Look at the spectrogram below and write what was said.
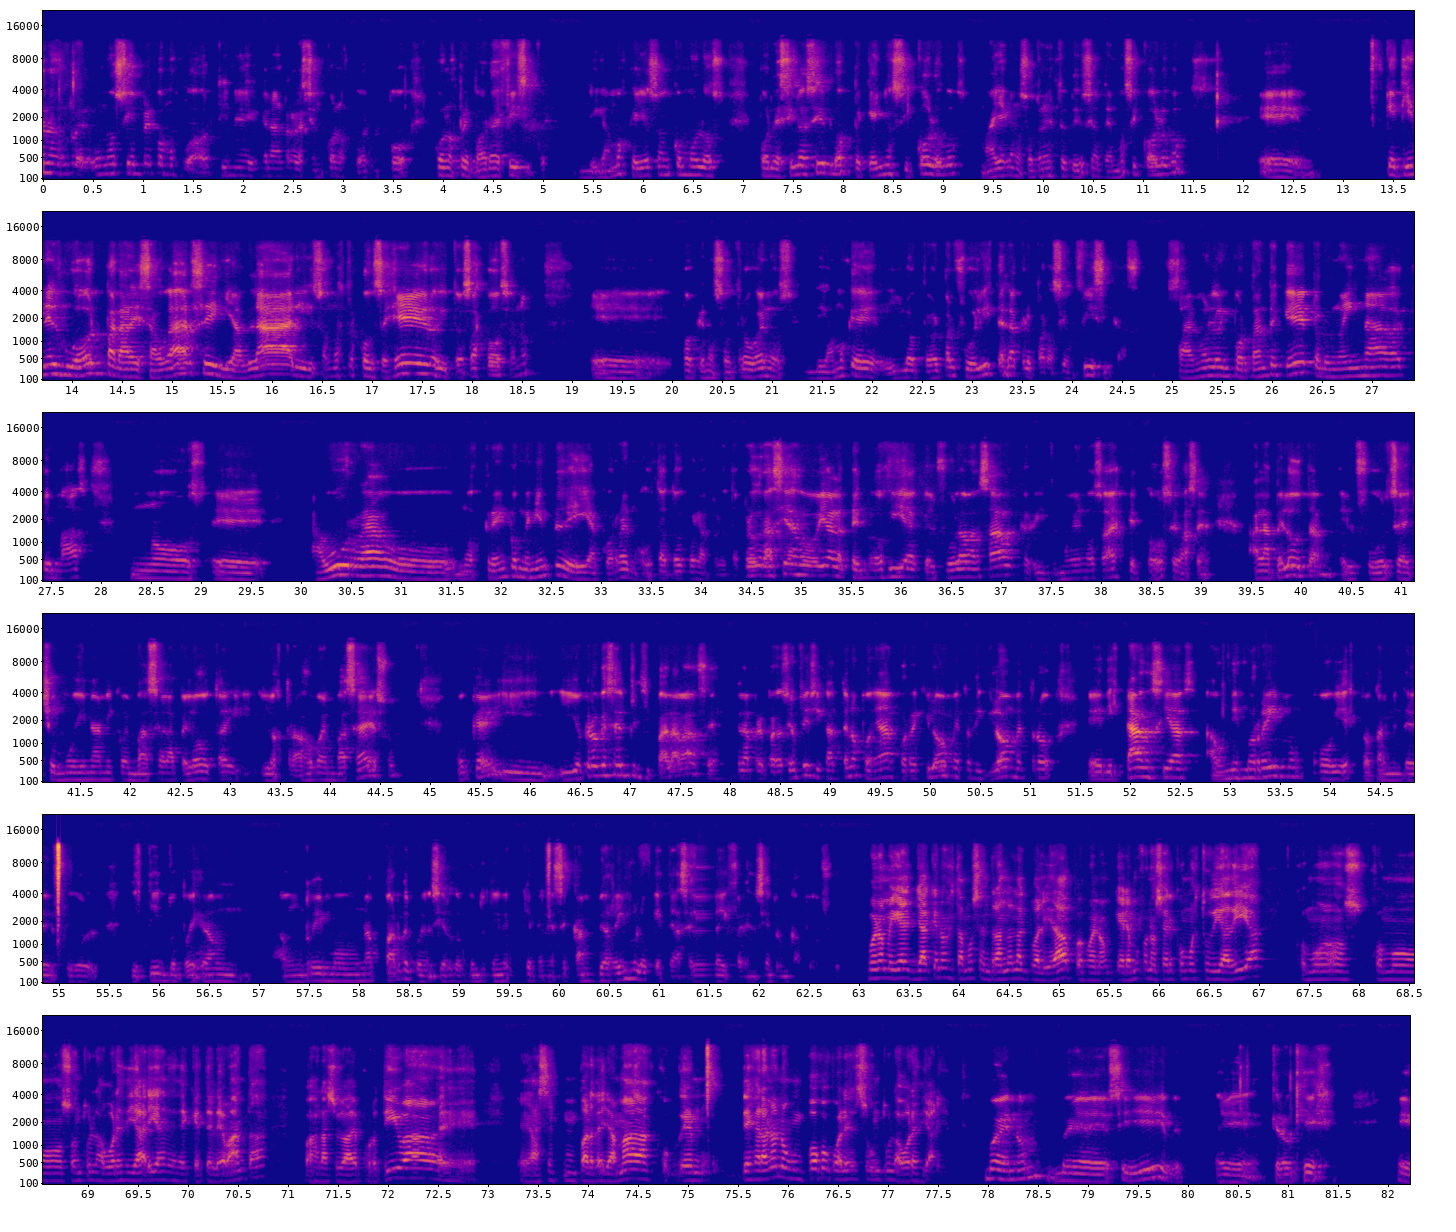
uno siempre como jugador tiene gran relación con los cuerpos, con los preparadores físicos. Digamos que ellos son como los, por decirlo así, los pequeños psicólogos, más allá que nosotros en esta institución tenemos psicólogos, eh, que tiene el jugador para desahogarse y hablar y son nuestros consejeros y todas esas cosas, ¿no? Eh, porque nosotros, bueno, digamos que lo peor para el futbolista es la preparación física. Sabemos lo importante que es, pero no hay nada que más nos eh, aburra o nos cree inconveniente de ir a correr, nos gusta todo con la pelota. Pero gracias hoy a la tecnología, que el fútbol ha avanzado, que y tú muy bien lo sabes, que todo se va a hacer a la pelota, el fútbol se ha hecho muy dinámico en base a la pelota y, los trabajos van en base a eso. ¿ok? Y, y, yo creo que ese es el principal avance de la preparación física. Antes nos ponían a correr kilómetros y kilómetros, eh, distancias a un mismo ritmo. Hoy es totalmente el fútbol distinto. Puedes ir a un, a un ritmo, una parte, pero en cierto punto tienes que tener ese cambio de ritmo, lo que te hace la diferencia entre un campo y otro. Bueno, Miguel, ya que nos estamos centrando en la actualidad, pues bueno, queremos conocer cómo es tu día a día, cómo, cómo son tus labores diarias desde que te levantas, vas a la ciudad deportiva, eh, haces un par de llamadas. Eh, desgránanos un poco cuáles son tus labores diarias. Bueno, sí, creo que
